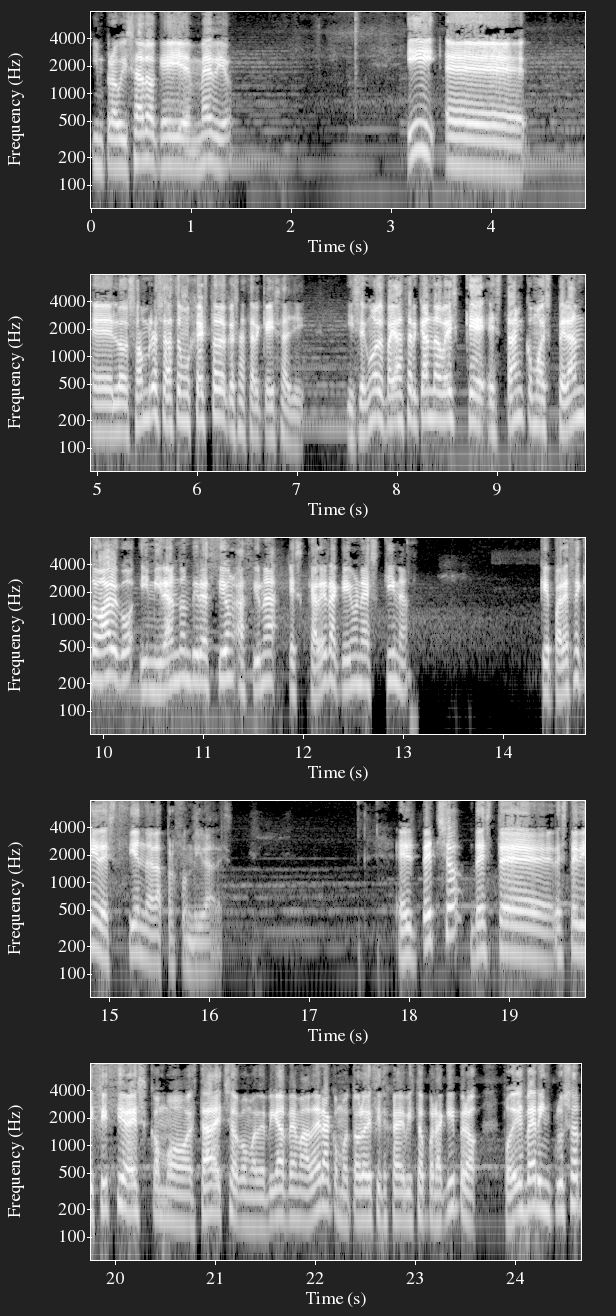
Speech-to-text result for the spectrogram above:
improvisado que hay en medio. Y eh, eh, los hombres hacen un gesto de que os acerquéis allí. Y según os vais acercando, veis que están como esperando algo y mirando en dirección hacia una escalera que hay en una esquina que parece que desciende a las profundidades. El techo de este, de este edificio es como. está hecho como de vigas de madera, como todos los edificios que habéis visto por aquí, pero podéis ver incluso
